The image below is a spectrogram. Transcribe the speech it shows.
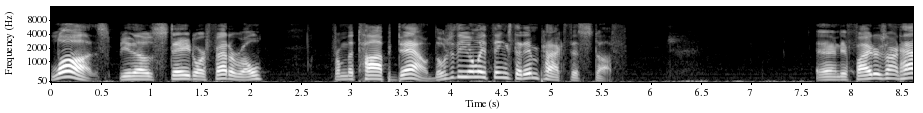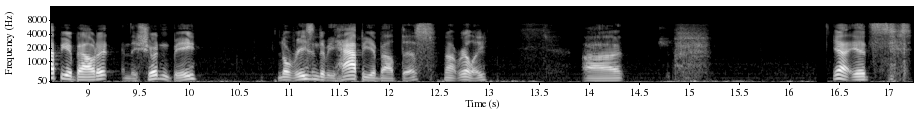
laws, be those state or federal, from the top down. Those are the only things that impact this stuff. And if fighters aren't happy about it, and they shouldn't be, no reason to be happy about this, not really. Uh, yeah, it's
